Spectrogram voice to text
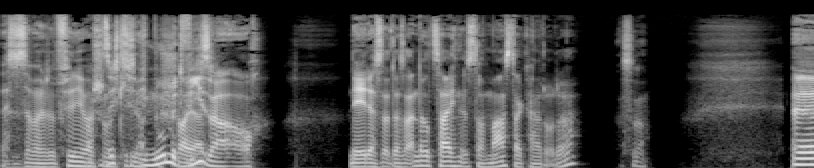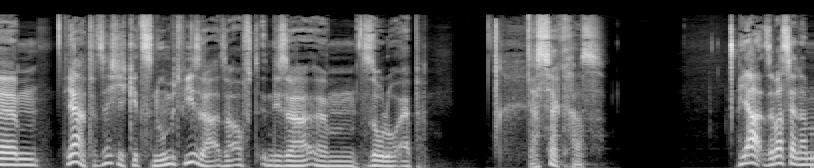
Das ist aber, finde ich aber schon Offensichtlich ziemlich nur mit bescheuert. Visa auch. Nee, das, das andere Zeichen ist doch Mastercard, oder? Achso. Ähm, ja, tatsächlich geht's nur mit Visa, also oft in dieser ähm, Solo-App. Das ist ja krass. Ja, Sebastian, dann,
